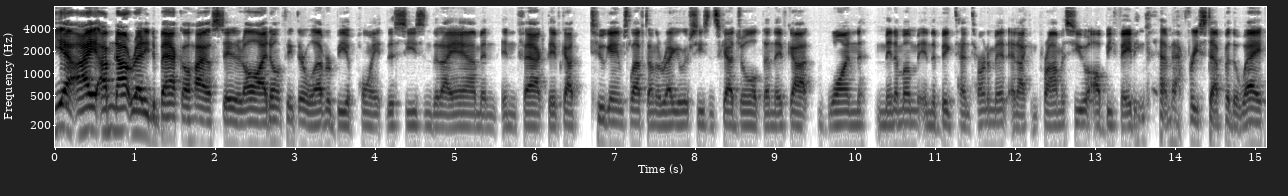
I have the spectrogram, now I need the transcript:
Yeah, I, I'm not ready to back Ohio State at all. I don't think there will ever be a point this season that I am. And in fact, they've got two games left on the regular season schedule. Then they've got one minimum in the Big Ten tournament. And I can promise you, I'll be fading them every step of the way.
